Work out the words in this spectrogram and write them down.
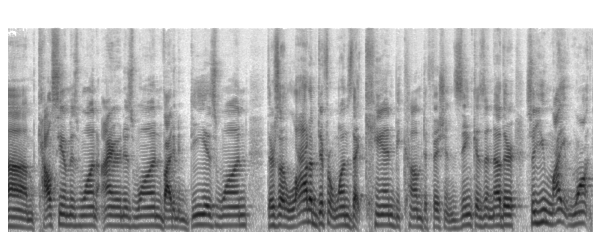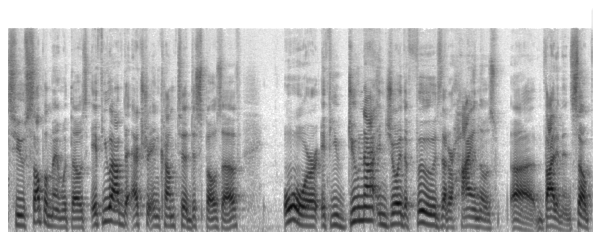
um, calcium is one, iron is one, vitamin D is one. There's a lot of different ones that can become deficient. Zinc is another. So you might want to supplement with those if you have the extra income to dispose of or if you do not enjoy the foods that are high in those uh, vitamins. So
